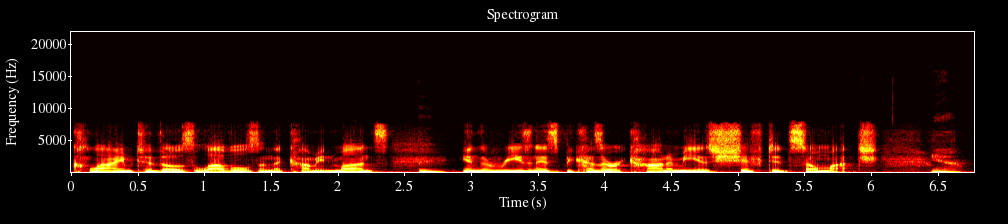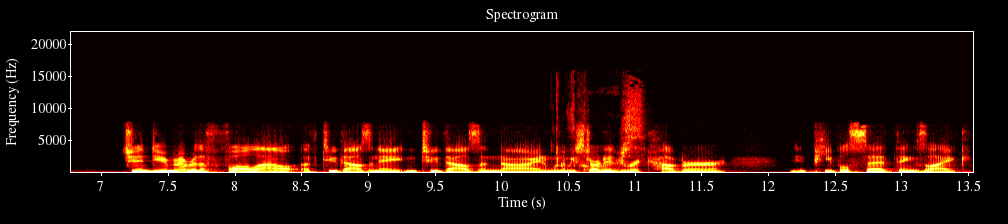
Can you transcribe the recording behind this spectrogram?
climb to those levels in the coming months. Mm. And the reason is because our economy has shifted so much. Yeah. Jen, do you remember the fallout of 2008 and 2009 when of we started course. to recover and people said things like,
